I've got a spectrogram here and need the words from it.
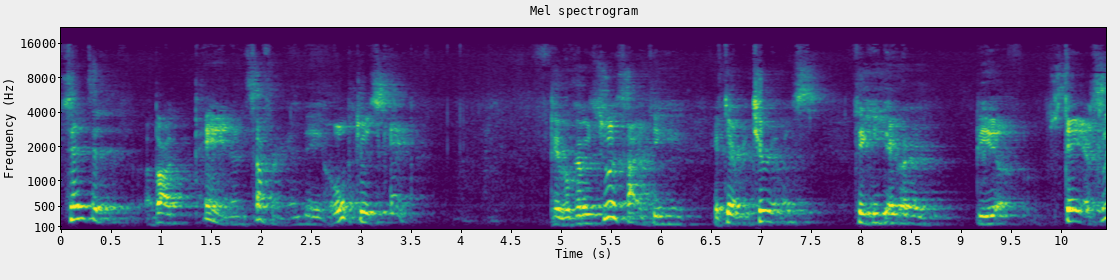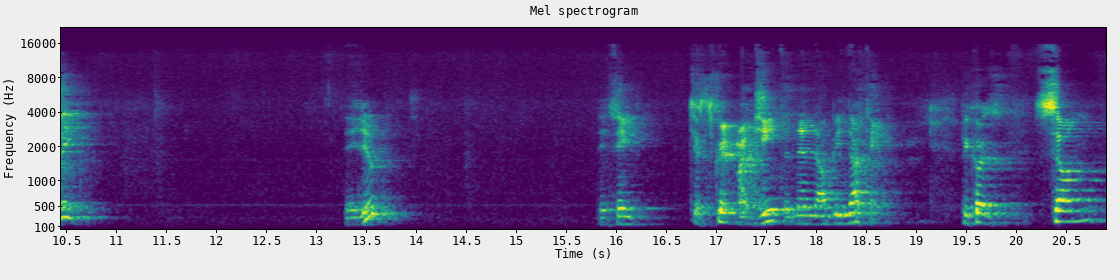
sensitive about pain and suffering and they hope to escape. People commit suicide thinking, if they're materialists, thinking they're going to be stay asleep. They do. They think, just grit my teeth and then there'll be nothing. Because some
